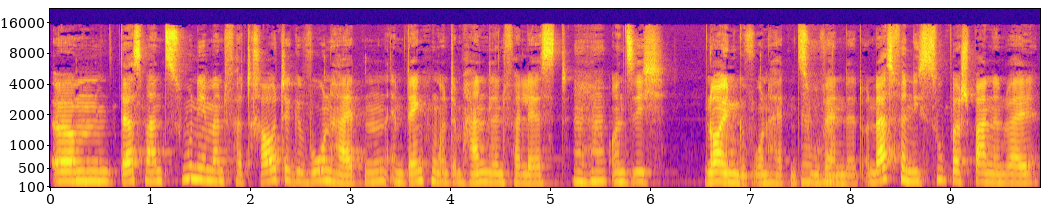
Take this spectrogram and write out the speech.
ähm, dass man zunehmend vertraute Gewohnheiten im Denken und im Handeln verlässt und sich neuen Gewohnheiten zuwendet. Und das finde ich super spannend, weil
